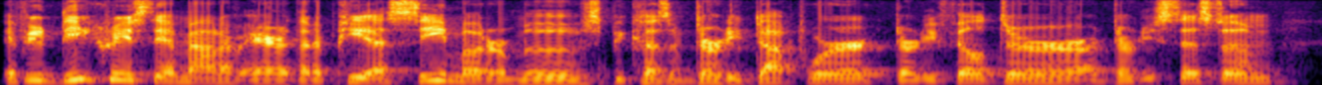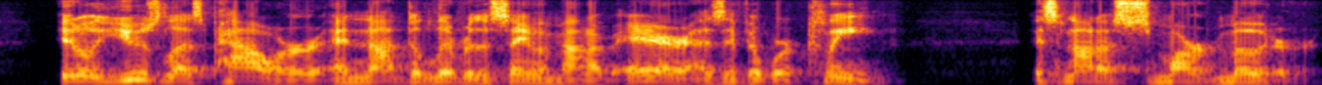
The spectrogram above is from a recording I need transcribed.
If you decrease the amount of air that a PSC motor moves because of dirty ductwork, dirty filter, or dirty system, it'll use less power and not deliver the same amount of air as if it were clean. It's not a smart motor.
